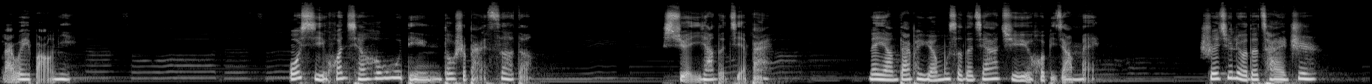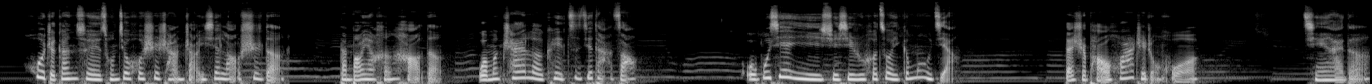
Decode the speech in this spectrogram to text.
来喂饱你。我喜欢墙和屋顶都是白色的，雪一样的洁白，那样搭配原木色的家具会比较美。水曲柳的材质，或者干脆从旧货市场找一些老式的，但保养很好的，我们拆了可以自己打造。我不介意学习如何做一个木匠，但是刨花这种活，亲爱的，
